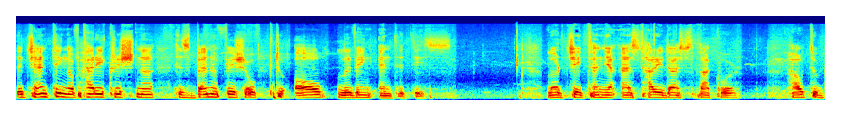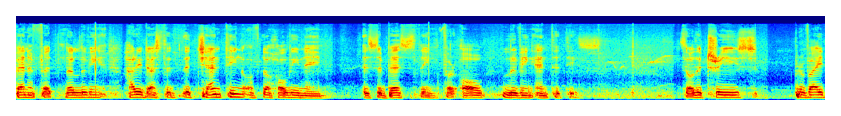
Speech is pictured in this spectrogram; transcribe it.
The chanting of Hare Krishna is beneficial to all living entities. Lord Chaitanya asked Haridas Thakur, how to benefit the living Haridas, the, the chanting of the holy name is the best thing for all living entities. So the trees provide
